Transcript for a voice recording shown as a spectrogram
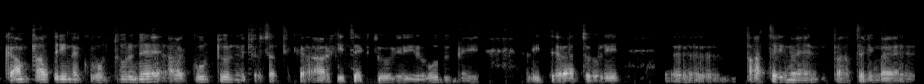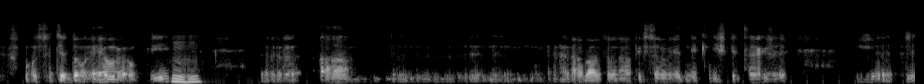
kam patríme kultúrne a kultúrne, čo sa týka architektúry, hudby, literatúry, e, patríme, patríme v podstate do Európy mm-hmm. e, a Hrabal to napísal v jednej knižke, takže že, že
